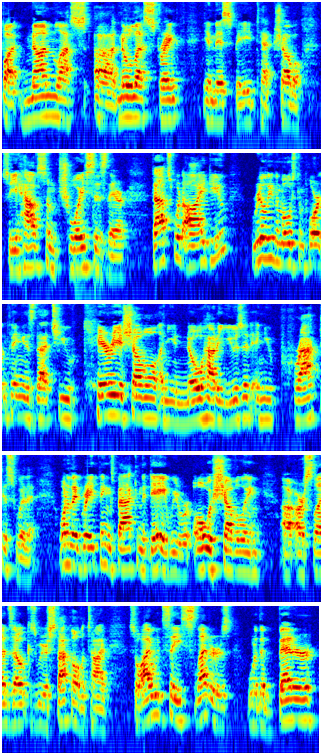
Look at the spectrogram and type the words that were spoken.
but none less, uh, no less strength in this Spade Tech shovel. So you have some choices there. That's what I do. Really the most important thing is that you carry a shovel and you know how to use it and you practice with it. One of the great things back in the day, we were always shoveling uh, our sleds out because we were stuck all the time. So I would say sledders were the better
